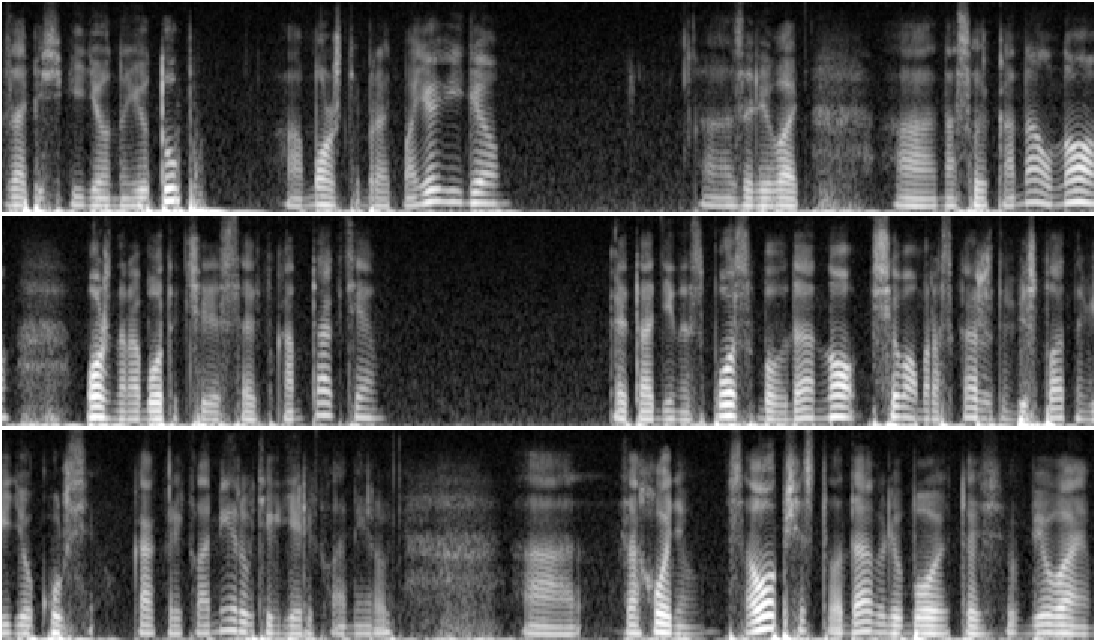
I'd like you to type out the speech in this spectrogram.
запись видео на YouTube. Можете брать мое видео, заливать на свой канал, но можно работать через сайт ВКонтакте, это один из способов, да, но все вам расскажет в бесплатном видеокурсе, как рекламировать и где рекламировать. А, заходим в сообщество, да, в любое, то есть вбиваем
